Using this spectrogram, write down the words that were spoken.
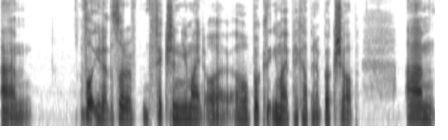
um, for you know the sort of fiction you might or, or book that you might pick up in a bookshop. Um,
